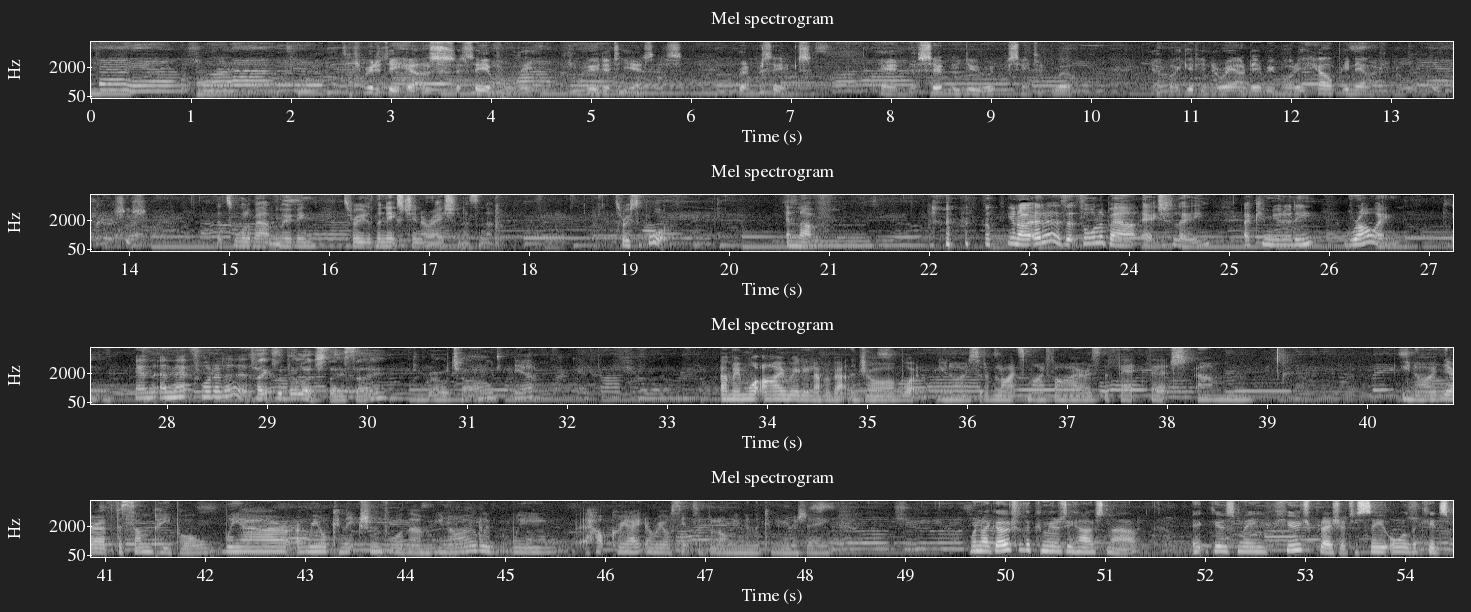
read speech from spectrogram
That is what I do. The community house is there for the community as it represents, and they certainly do represent it well. You know, by getting around everybody, helping out in all, all cases. It's all about moving through to the next generation, isn't it? Through support and love. you know, it is. It's all about actually a community growing. And, and that's what it is. It Takes a village, they say, to grow a child. Yeah. I mean, what I really love about the job, what you know, sort of lights my fire, is the fact that, um, you know, there are for some people, we are a real connection for them. You know, we we help create a real sense of belonging in the community. When I go to the community house now, it gives me huge pleasure to see all the kids'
